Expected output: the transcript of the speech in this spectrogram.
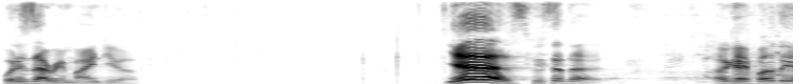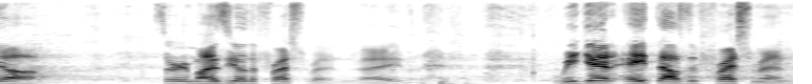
What does that remind you of? Yes, who said that? Okay, both of y'all. So it reminds you of the freshmen, right? We get 8,000 freshmen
